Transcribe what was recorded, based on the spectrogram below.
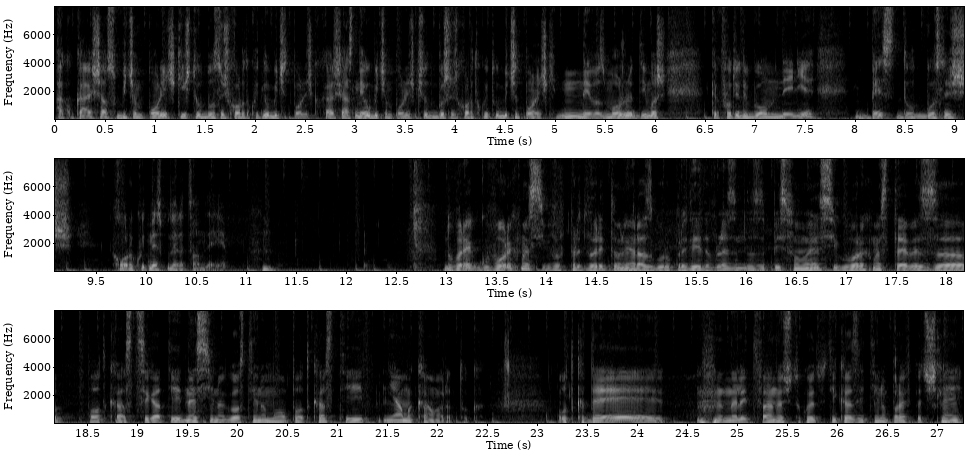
Ако кажеш аз обичам понички, ще отблъснеш хората, които не обичат понички. Ако кажеш аз не обичам понички, ще отблъснеш хората, които обичат понички. Невъзможно е да имаш каквото и да било мнение, без да отблъснеш хора, които не споделят това мнение. Добре, говорихме си в предварителния разговор, преди да влезем да записваме, си говорихме с тебе за подкаст. Сега ти днес си на гости на моят подкаст и няма камера тук. Откъде нали, това е нещо, което ти каза и ти направи впечатление.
